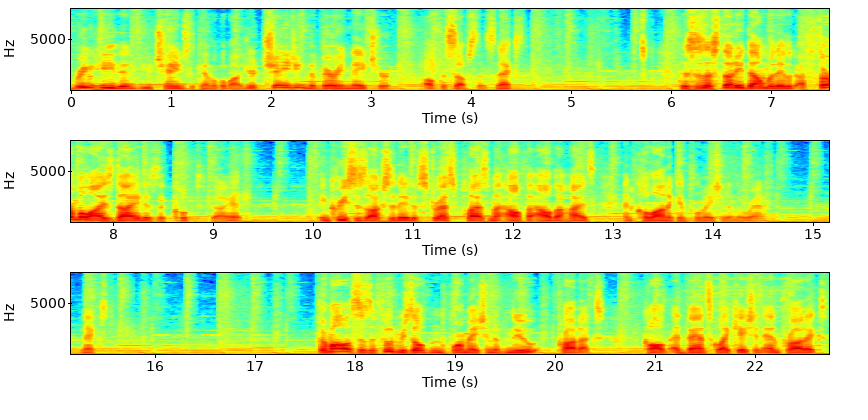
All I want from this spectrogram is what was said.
Bring heat in, you change the chemical bond. You're changing the very nature of the substance. Next. This is a study done where they look, a thermolyzed diet is a cooked diet. Increases oxidative stress, plasma alpha aldehydes, and colonic inflammation in the rat. Next. Thermolysis of food results in the formation of new products called advanced glycation end products.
